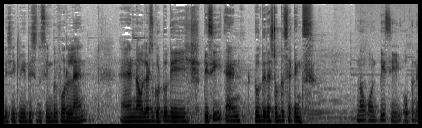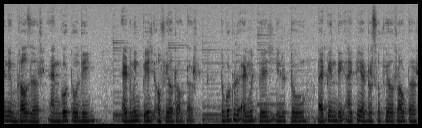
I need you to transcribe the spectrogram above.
Basically, this is the symbol for LAN. And now let's go to the PC and to the rest of the settings. Now on PC open any browser and go to the admin page of your router. To go to the admin page you need to type in the IP address of your router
